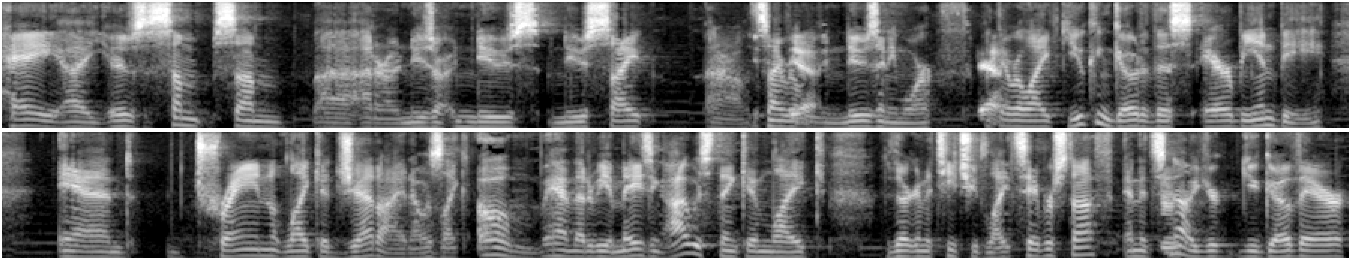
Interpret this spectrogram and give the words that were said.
hey, uh, there's some some uh, I don't know news news news site. I don't know. It's not really yeah. even news anymore. Yeah. they were like, you can go to this Airbnb and train like a Jedi. And I was like, oh man, that'd be amazing. I was thinking like they're going to teach you lightsaber stuff, and it's mm. no, you you go there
